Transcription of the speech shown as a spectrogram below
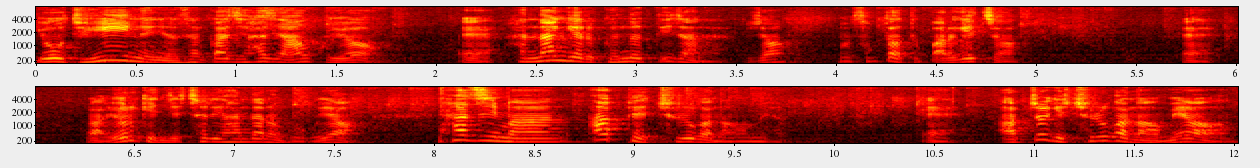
요 뒤에 있는 연산까지 하지 않고요. 예, 한 단계를 건너뛰잖아요. 그죠? 속도가 더 빠르겠죠? 예, 이렇게 이제 처리한다는 거고요. 하지만 앞에 추루가 나오면, 예, 앞쪽에 추루가 나오면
